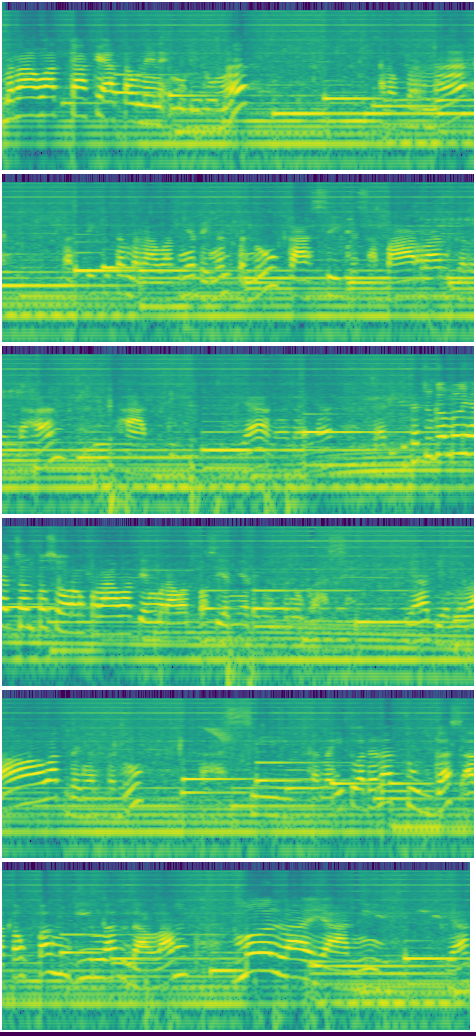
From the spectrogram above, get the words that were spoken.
merawat kakek atau nenekmu di rumah kalau pernah pasti kita merawatnya dengan penuh kasih, kesabaran, kerendahan hati. Ya, anak-anak ya. Jadi kita juga melihat contoh seorang perawat yang merawat pasiennya dengan penuh kasih. Ya, dia merawat dengan penuh kasih. Karena itu adalah tugas atau panggilan dalam melayani. Ya,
